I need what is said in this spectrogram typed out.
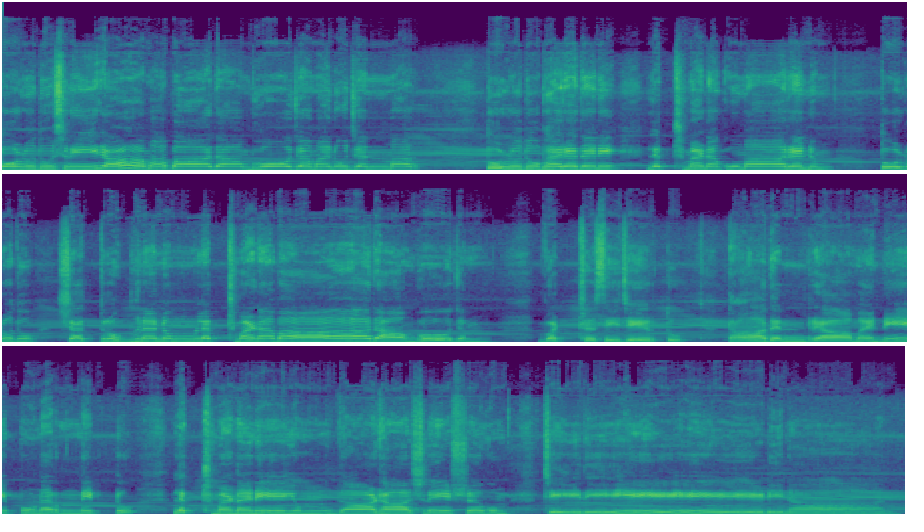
തൊഴുതു ശ്രീരാമപാദാംഭോജമനുജന്മാർ. തൊഴുതു ഭരതനെ ലക്ഷ്മണകുമാരനും തൊഴുതു ശത്രുഘ്നനും ലക്ഷ്മണപാദാംഭോജം. വക്ഷസി ചേർത്തു താതൻ രാമനെ പുണർന്നിട്ടു ലക്ഷ്മണനെയും ഗാഠാശ്ലേഷവും ചെയ്തേടിനാൻ.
